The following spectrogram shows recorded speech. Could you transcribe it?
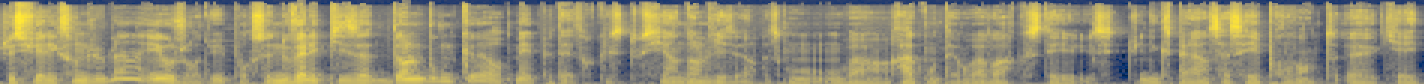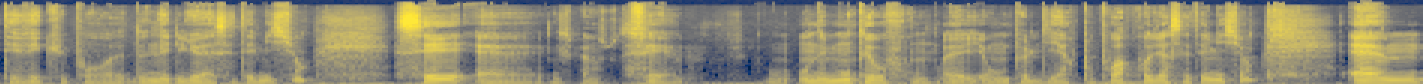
Je suis Alexandre Jublin et aujourd'hui pour ce nouvel épisode dans le bunker, mais peut-être que c'est aussi un dans le viseur parce qu'on va raconter, on va voir que c'est une expérience assez éprouvante euh, qui a été vécue pour euh, donner lieu à cette émission. C'est euh, une expérience tout à fait on est monté au front, on peut le dire, pour pouvoir produire cette émission. Euh,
